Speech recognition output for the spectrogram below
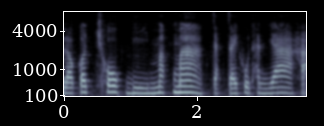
แล้วก็โชคดีมาก ๆ จากใจครูธัญญาค่ะ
